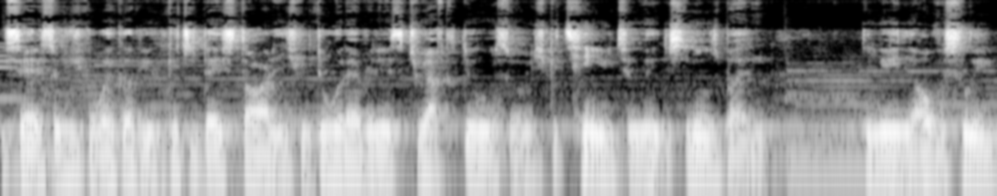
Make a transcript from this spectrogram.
You set it so you can wake up, you can get your day started, you can do whatever it is that you have to do. And so you continue to hit the snooze button. Then you either oversleep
